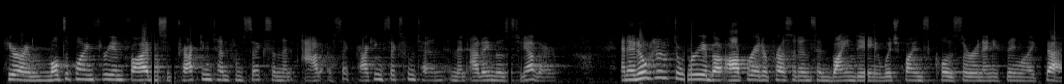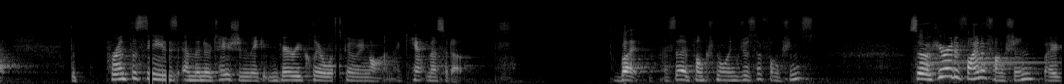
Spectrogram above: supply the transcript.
Here I'm multiplying 3 and 5, subtracting 10 from 6, and then add, subtracting 6 from 10, and then adding those together. And I don't have to worry about operator precedence and binding and which binds closer and anything like that. The parentheses and the notation make it very clear what's going on. I can't mess it up. But I said functional languages have functions. So here I define a function by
